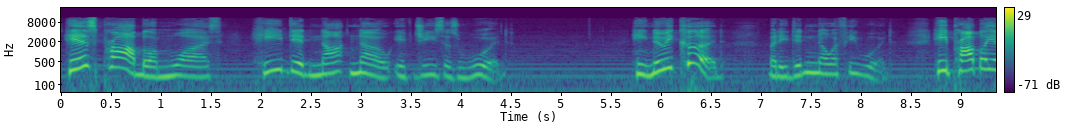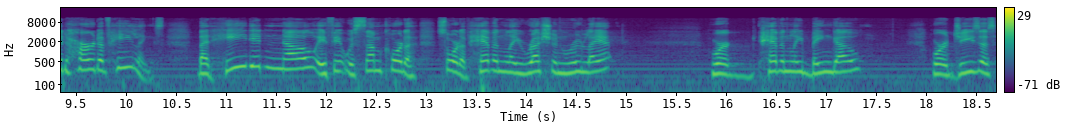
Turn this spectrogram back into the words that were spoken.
His problem was he did not know if Jesus would. He knew he could, but he didn't know if he would. He probably had heard of healings, but he didn't know if it was some sort of, sort of heavenly Russian roulette, where heavenly bingo, where Jesus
